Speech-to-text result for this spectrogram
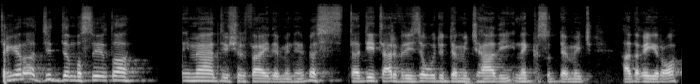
تغييرات جدا بسيطة. يعني ما أدري إيش الفائدة منها بس تعديل تعرف اللي يزودوا ال damage هذه نقص ال damage هذا غيروه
